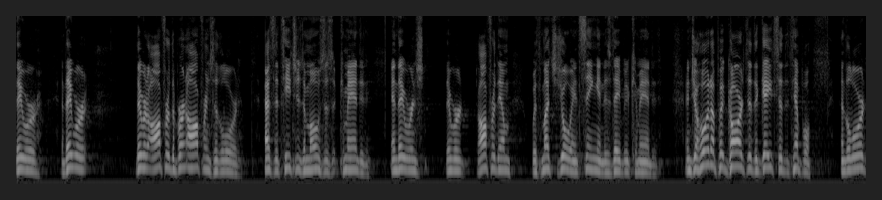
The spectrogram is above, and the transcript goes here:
They were, and they were, they were to offer the burnt offerings to the Lord as the teachings of Moses commanded. And they were, they were to offer them with much joy and singing as David commanded. And Jehoiada put guards at the gates of the temple. And the Lord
